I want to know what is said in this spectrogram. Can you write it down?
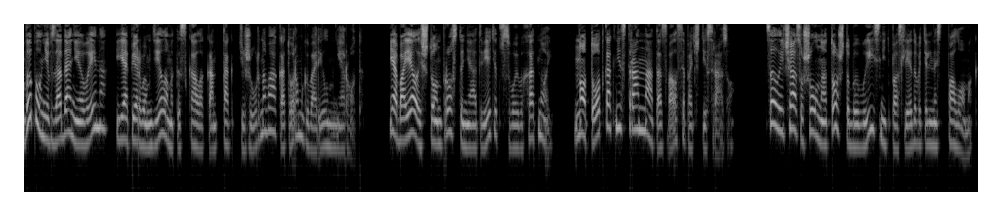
Выполнив задание Вейна, я первым делом отыскала контакт дежурного, о котором говорил мне Рот. Я боялась, что он просто не ответит в свой выходной. Но тот, как ни странно, отозвался почти сразу. Целый час ушел на то, чтобы выяснить последовательность поломок.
